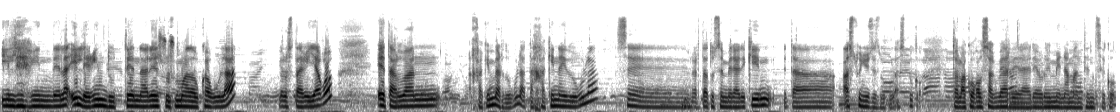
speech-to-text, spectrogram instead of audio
hil egin dela, hil egin dutenaren susmoa daukagula, gerozta gehiago, eta orduan jakin behar dugula, eta jakin nahi dugula, ze gertatu zen berarekin, eta aztu inoiz ez dugula aztuko. Eta olako gauzak behar dira ere oroimena mantentzeko.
